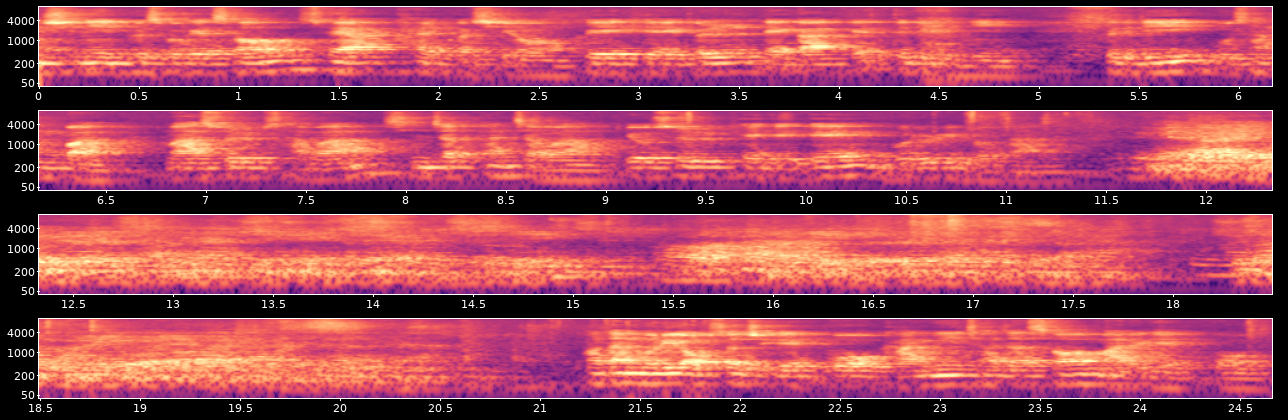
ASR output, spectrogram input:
정신이 그 속에서 쇠약할 것이요 그의 계획을 내가 깨뜨리니 그들이 우상과 마술사와 신접한 자와 요술 계획에 물으리로다. 바닷물이 없어지겠고 강이 잦아서 마르겠고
